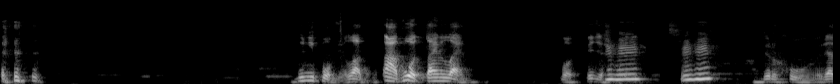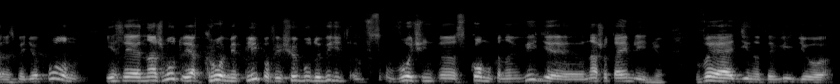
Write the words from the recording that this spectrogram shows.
Ну, не помню, ладно. А, вот, таймлайн. Вот, видишь? Вверху, рядом с медиапулом. Если я нажму, то я кроме клипов еще буду видеть в, в очень э, скомканном виде нашу тайм-линию. V1 это видео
